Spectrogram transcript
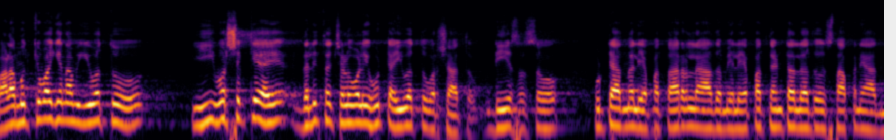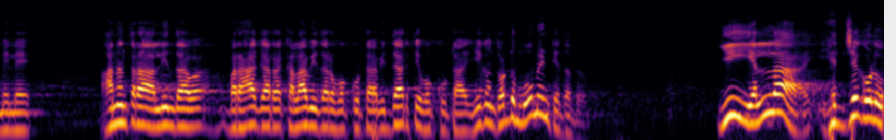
ಭಾಳ ಮುಖ್ಯವಾಗಿ ನಾವು ಇವತ್ತು ಈ ವರ್ಷಕ್ಕೆ ದಲಿತ ಚಳುವಳಿ ಹುಟ್ಟಿ ಐವತ್ತು ವರ್ಷ ಆಯಿತು. ಡಿ ಎಸ್ ಎಸ್ಸು ಹುಟ್ಟಿ ಆದಮೇಲೆ ಎಪ್ಪತ್ತಾರಲ್ಲಿ ಆದ ಮೇಲೆ ಎಪ್ಪತ್ತೆಂಟಲ್ಲಿ ಅದು ಸ್ಥಾಪನೆ ಆದಮೇಲೆ ಆನಂತರ ಅಲ್ಲಿಂದ ಬರಹಗಾರ, ಕಲಾವಿದರ ಒಕ್ಕೂಟ, ವಿದ್ಯಾರ್ಥಿ ಒಕ್ಕೂಟ, ಈಗ ಒಂದು ದೊಡ್ಡ ಮೂಮೆಂಟ್ ಇದದು ಈ ಎಲ್ಲ ಹೆಜ್ಜೆಗಳು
